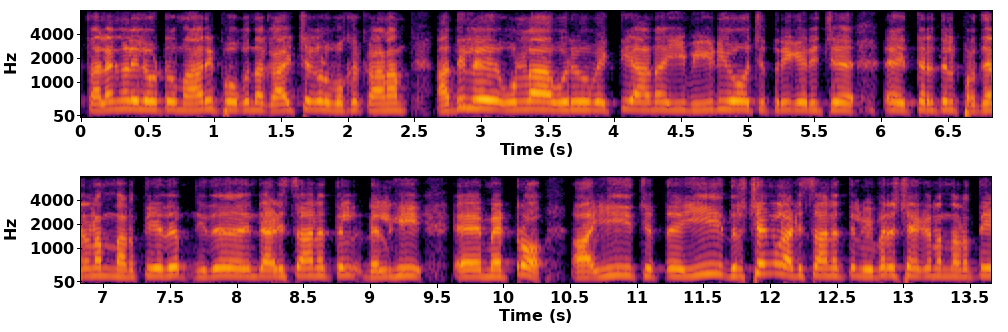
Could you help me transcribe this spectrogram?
സ്ഥലങ്ങളിലോട്ട് മാറിപ്പോകുന്ന കാഴ്ചകളും ഒക്കെ കാണാം. അതിൽ ഉള്ള ഒരു വ്യക്തിയാണ് ഈ വീഡിയോ ചിത്രീകരിച്ച് ഇത്തരത്തിൽ പ്രചരണം നടത്തിയത്. ഇതിന്റെ അടിസ്ഥാനത്തിൽ ഡൽഹി മെട്രോ ഈ ഈ ദൃശ്യങ്ങൾ അടിസ്ഥാനത്തിൽ വിവരശേഖരണം നടത്തി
